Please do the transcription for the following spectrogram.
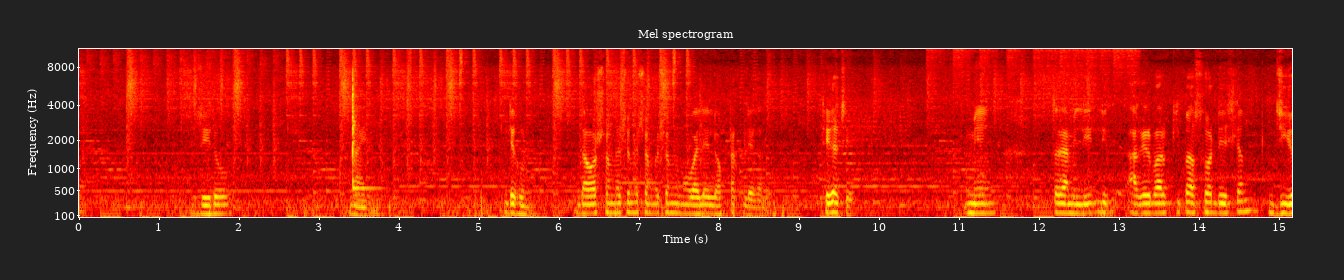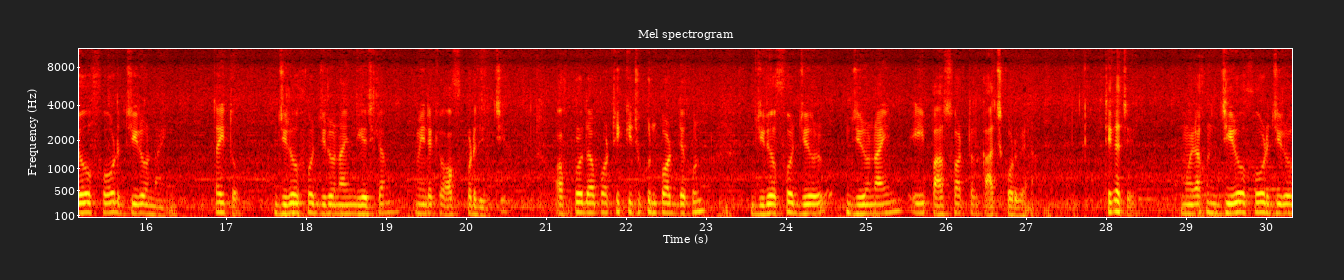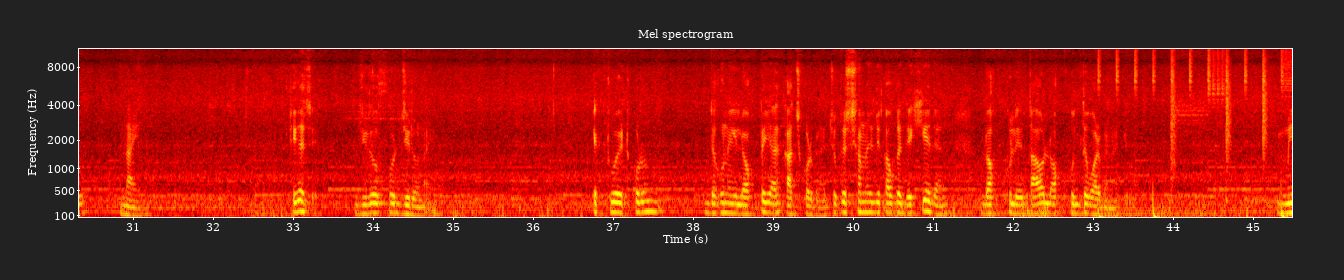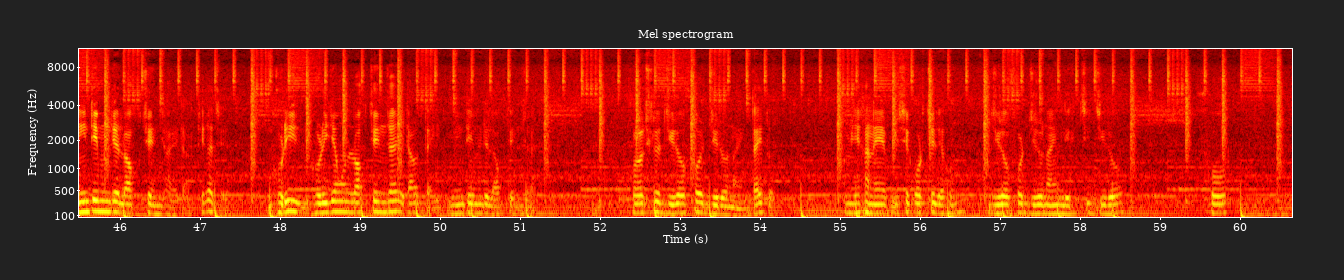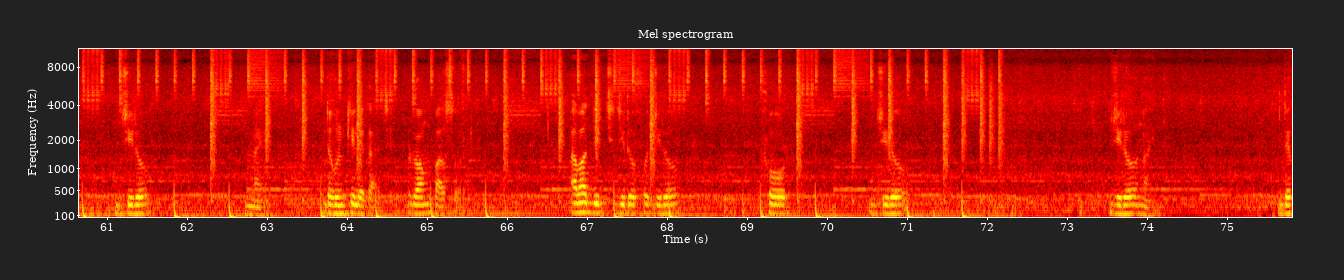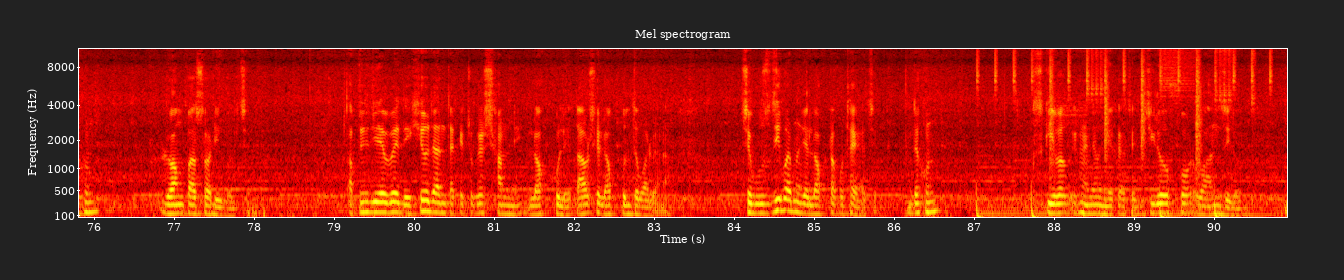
জিরো নাইন দেখুন, দেওয়ার সঙ্গে সঙ্গে সঙ্গে সঙ্গে মোবাইলের লকটা খুলে গেল। ঠিক আছে? মেন তাহলে আমি আগের বার কী পাসওয়ার্ড দিয়েছিলাম? জিরো ফোর জিরো নাইন তাই তো? জিরো ফোর জিরো নাইন দিয়েছিলাম। আমি এটাকে অফ করে দিচ্ছি। অফ করে দেওয়ার পর ঠিক কিছুক্ষণ পর দেখুন zero four zero zero nine এই পাসওয়ার্ডটার কাজ করবে না। ঠিক আছে? মনে রাখুন জিরো ফোর জিরো নাইন। ঠিক আছে? Zero four zero nine. একটু ওয়েট করুন। দেখুন এই লকটাই আর কাজ করবে না। চোখের সামনে যদি কাউকে দেখিয়ে দেন লক খুলে, তাও লক খুলতে পারবে না কেউ। মিনিটে মিনিটে লক চেঞ্জ হয় এটা। ঠিক আছে? ঘড়ি ঘড়ি যেমন লক চেঞ্জ হয়, এটাও তাই। মিনিটে মিনিটে লক চেঞ্জ হয়। হলো ছিল জিরো ফোর জিরো নাইন, তাই তো? আমি এখানে এসে করছি, দেখুন, জিরো ফোর জিরো নাইন লিখছি, জিরো ফোর জিরো নাইন। দেখুন কী লেখা আছে, রং পাসওয়ার্ড। আবার দিচ্ছি zero four zero four zero zero nine. দেখুন, রং পাসওয়ার্ডই বলছে। আপনি যদি এভাবে দেখিয়েও যান তাকে চোখের সামনে লক খুলে, তাও সে লক খুলতে পারবে না। সে বুঝতেই পারবে না যে লকটা কোথায় আছে। দেখুন কীভাবে এখানে যেমন লেখা আছে, জিরো ফোর ওয়ান জিরো।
